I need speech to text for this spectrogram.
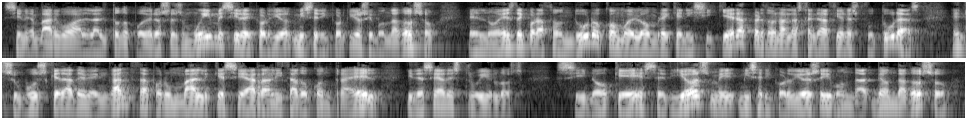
Sin embargo, Allah el Todopoderoso es muy misericordioso y bondadoso. Él no es de corazón duro como el hombre que ni siquiera perdona a las generaciones futuras en su búsqueda de venganza por un mal que se ha realizado contra él y desea destruirlos, sino que ese Dios misericordioso y bondadoso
